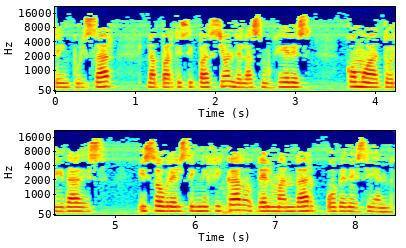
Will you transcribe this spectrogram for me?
de impulsar la participación de las mujeres como autoridades y sobre el significado del mandar obedeciendo.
